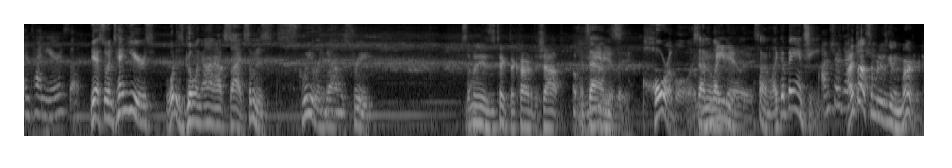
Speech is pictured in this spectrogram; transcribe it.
in ten years. So. Yeah. So in ten years, what is going on outside? Someone is squealing down the street. Somebody needs to take their car to the shop It sounds immediately. Horrible. It sounded like a, it sounded like a banshee. I'm sure. they're I thought getting- somebody was getting murdered.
